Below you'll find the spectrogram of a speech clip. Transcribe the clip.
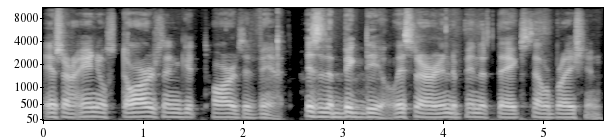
is our annual Stars and Guitars event. This is a big deal. This is our Independence Day celebration.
